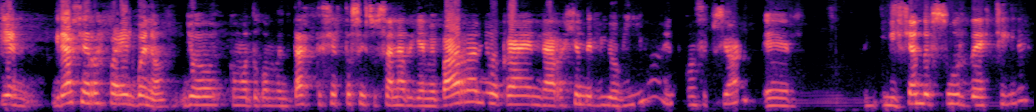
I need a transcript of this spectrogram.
Bien, gracias Rafael. Bueno, yo, como tú comentaste, ¿cierto? Soy Susana Riquelme Parra, vivo acá en la región del Biobío, en Concepción, iniciando el sur de Chile.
